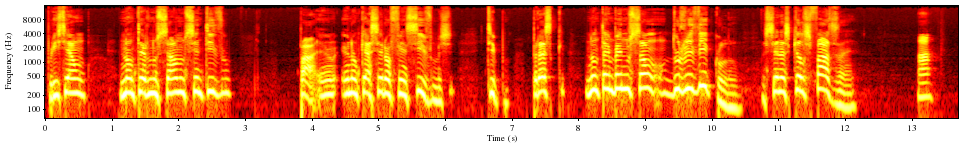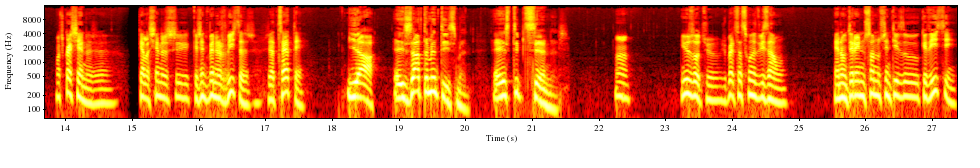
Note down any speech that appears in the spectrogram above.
Por isso é um não ter noção no sentido... Pá, eu, eu não quero ser ofensivo, mas Tipo, parece que não tem bem noção do ridículo. As cenas que eles fazem. Ah, mas quais cenas? Aquelas cenas que a gente vê nas revistas, já? Ya, yeah, é exatamente isso, mano. É esse tipo de cenas. Ah. E os outros, os betos da segunda divisão? É não terem noção no sentido que eu disse?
